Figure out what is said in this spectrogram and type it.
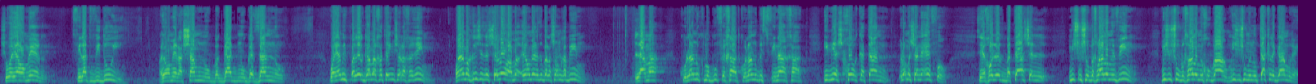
שהוא היה אומר תפילת וידוי, היה אומר אשמנו, בגדנו, גזלנו. הוא היה מתפלל גם על חטאים של אחרים. הוא היה מרגיש שזה שלו, היה אומר את זה בלשון רבים. למה? כולנו כמו גוף אחד, כולנו בספינה אחת. אם יש חור קטן, ולא משנה איפה, זה יכול להיות בתא של מישהו שהוא בכלל לא מבין, מישהו שהוא בכלל לא מחובר, מישהו שהוא מנותק לגמרי,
